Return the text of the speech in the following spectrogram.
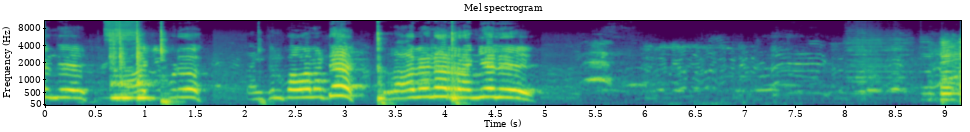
అయిపోయింది నాకు ఇప్పుడు టెన్షన్ పోవాలంటే రావేనా రంగేలి Thank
